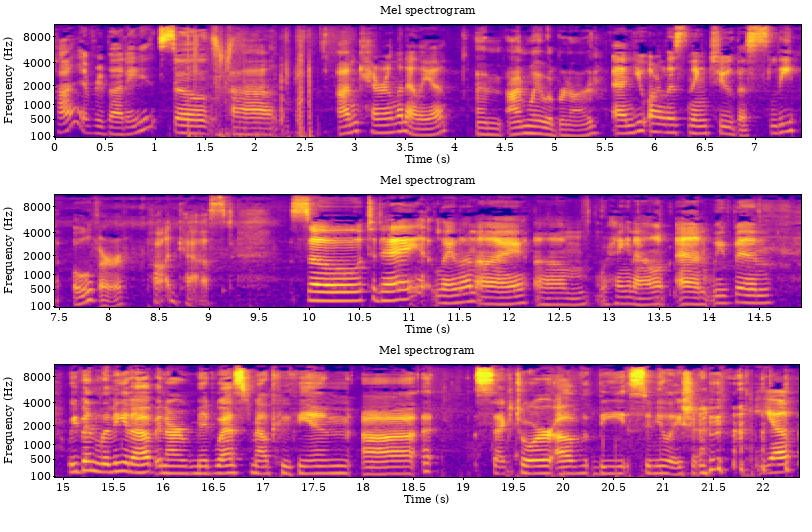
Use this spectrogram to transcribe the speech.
Hi, everybody. So, uh, I'm Carolyn Elliott, And I'm Layla Bernard. and you are listening to the Sleep Over podcast. So, today, Layla and I, um, we're hanging out, and we've been, We've been living it up in our Midwest Malkuthian uh, sector of the simulation, yep,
